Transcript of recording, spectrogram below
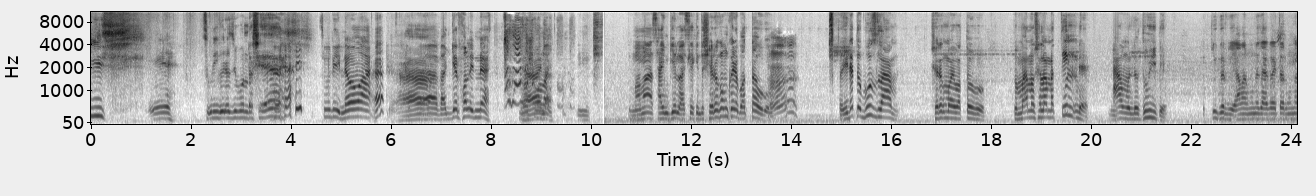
ইস এ চুরি করে জীবনটা শেষ। চুরি নেওয়া ভাগ্যের ফল না। হ্যাঁ, মামা সাইম গেল আজকে কিন্তু সেরকম করে বত্তা হব। তো এটা তো বুঝলাম সেরকম ভাবে বলতে হব। তো মানুষ হলাম না তিন দে আম দুই দে কি করবি? আমার মনে জাগায় তোর মনে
